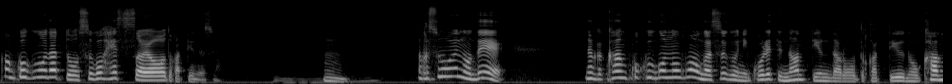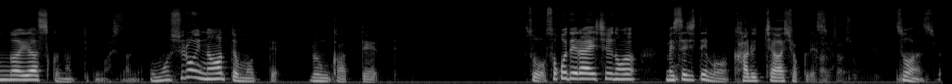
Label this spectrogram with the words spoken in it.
韓国語だと「すごいへっそよ」とかって言うんですよ。うんなんかそういうのでなんか韓国語の方がすぐにこれって何て言うんだろうとかっていうのを考えやすくなってきましたね。面白いなって思って文化ってって。そうそこで来週のメッセージテーマはカルチャーショックですよ。そうなんですよ。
